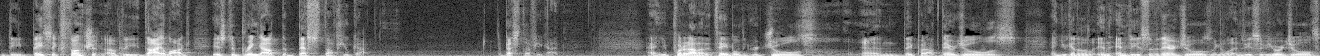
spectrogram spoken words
the basic function of the dialogue is to bring out the best stuff you got. The best stuff you got. And you put it out on the table, your jewels, and they put out their jewels, and you get a little envious of their jewels, they get a little envious of your jewels,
